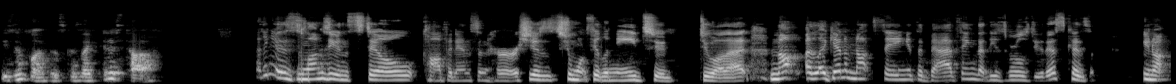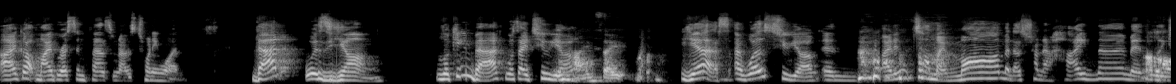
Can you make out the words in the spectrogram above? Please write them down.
these influences because like it is tough. I think as long as you instill confidence in her, she does, she won't feel the need to do all that. Not again, I'm not saying it's a bad thing that these girls do this because you know I got my breast implants when I was 21. That was young looking back, was I too young? In hindsight. Yes, I was too young. And I didn't tell my mom and I was trying to hide them. And Aww. like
